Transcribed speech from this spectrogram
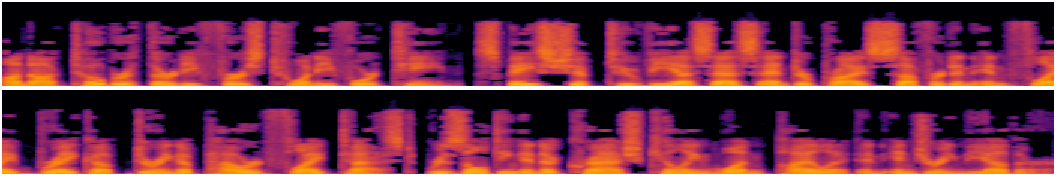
On October 31, 2014, Spaceship Two VSS Enterprise suffered an in-flight breakup during a powered flight test, resulting in a crash killing one pilot and injuring the other.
